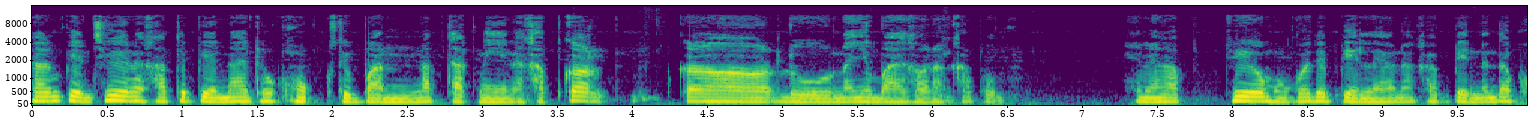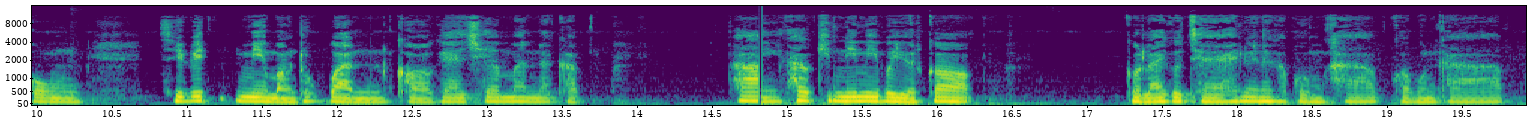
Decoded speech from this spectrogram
การเปลี่ยนชื่อนะครับ จะเปลี่ยนได้ทุกหกสิบวันนับจากนี้นะครับ ก็ก็ดูนโยบายเขานะครับผม เห็นไหมครับ ชื่อของผมก็จะเปลี่ยนแล้วนะครับ เป็นนันทพงศ์ชีวิตมีหวังทุกวันขอแค่เชื่อมั่นนะครับ ถ้าถ้าคลิปนี้มีประโยชน์ก็กดไลค์กดแชร์ให้ด้วยนะครับผมครับ ขอบคุณครับ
